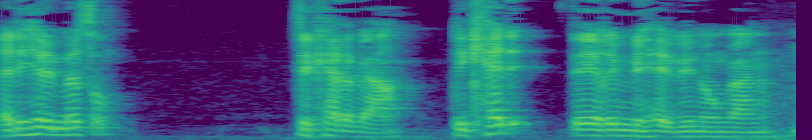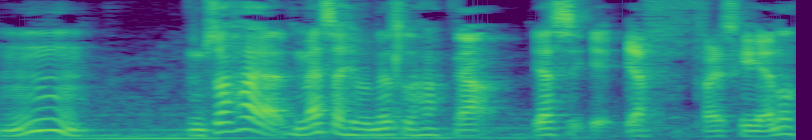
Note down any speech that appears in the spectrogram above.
Er det heavy metal? Det kan det være. Det kan det. Det er rimelig heavy nogle gange. Mm. Jamen, så har jeg masser af heavy metal her. Ja. Jeg, jeg, jeg er faktisk ikke andet.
